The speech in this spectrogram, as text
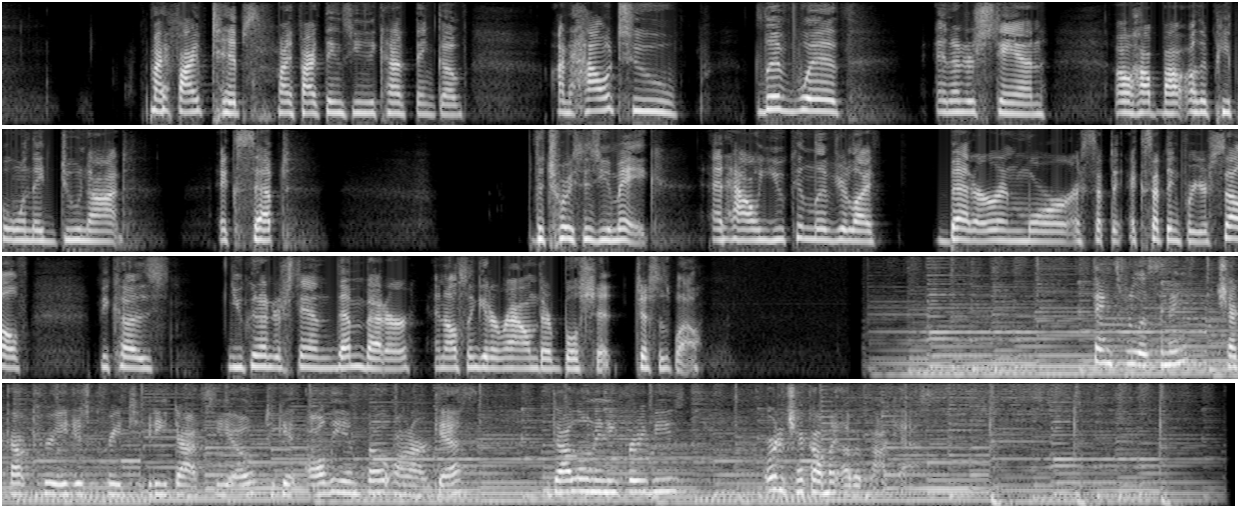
my five tips, my five things you need to kind of think of on how to live with and understand oh, how about other people when they do not accept the choices you make and how you can live your life better and more accepting accepting for yourself because you can understand them better and also get around their bullshit just as well. Thanks for listening. Check out courageouscreativity.co to get all the info on our guests, download any freebies, or to check out my other podcasts.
